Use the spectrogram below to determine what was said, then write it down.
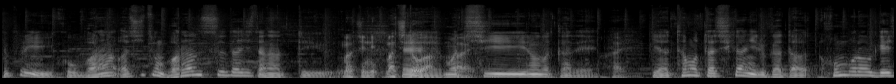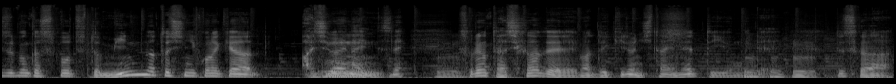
ー、やっぱりこうバラン私ともバランス大事だなっていう。街に街とは、えー、街の中で、はい、いや多摩立川にいる方本物の芸術文化スポーツとみんな都市に来なきゃ味わえないんですね、うん。うん、それが確かで、まあ、できるようにしたいねっていう思いで、うんうんうん、ですから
